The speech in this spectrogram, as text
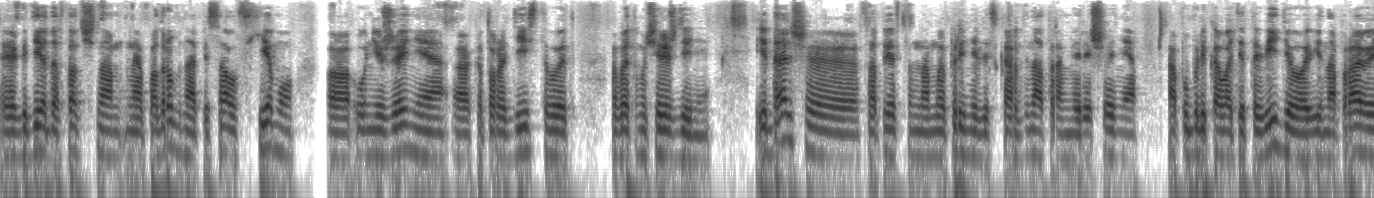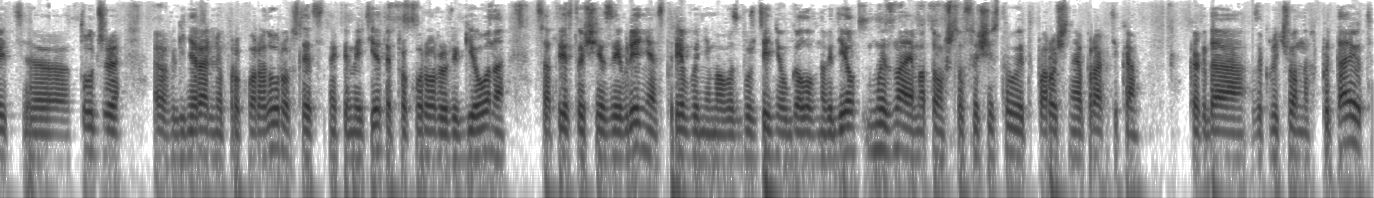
э, где достаточно подробно описал схему унижения, которое действует в этом учреждении. И дальше, соответственно, мы приняли с координаторами решение опубликовать это видео и направить э, тут же в Генеральную прокуратуру, в Следственный комитет и прокурору региона соответствующее заявление с требованием о возбуждении уголовных дел. Мы знаем о том, что существует порочная практика когда заключенных пытают,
